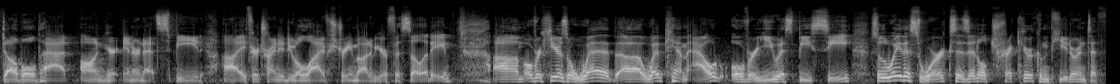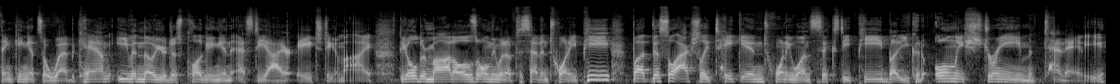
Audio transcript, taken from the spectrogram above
double that on your internet speed uh, if you're trying to do a live stream out of your facility. Um, over here's a web uh, webcam out over USB-C. So the way this works is it'll trick your computer into thinking it's a webcam, even though you're just plugging in SDI or HDMI. The older models only went up to 720p, but this will actually take in 2160p, but you could only stream 1080,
